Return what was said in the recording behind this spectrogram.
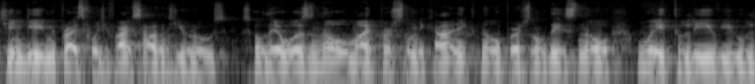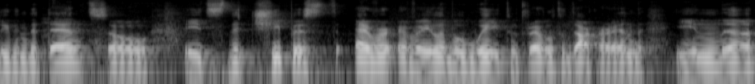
team gave me price 45,000 euros. So there was no my personal mechanic, no personal this, no way to live. You live in the tent. So it's the cheapest ever available way to travel to Dakar. And In uh,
